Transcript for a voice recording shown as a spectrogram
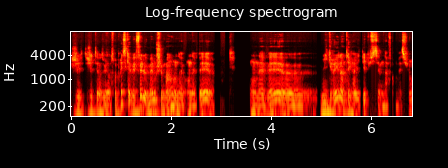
j'étais dans une entreprise qui avait fait le même chemin. On, on avait on avait migré l'intégralité du système d'information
